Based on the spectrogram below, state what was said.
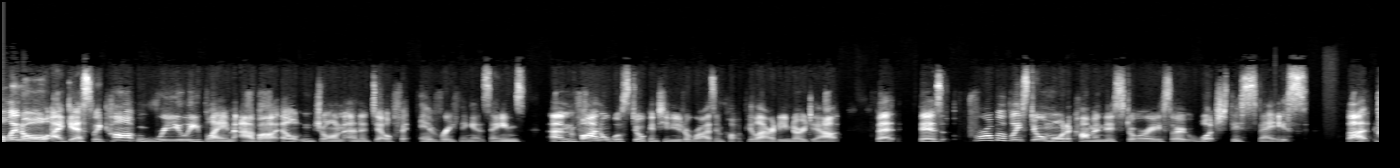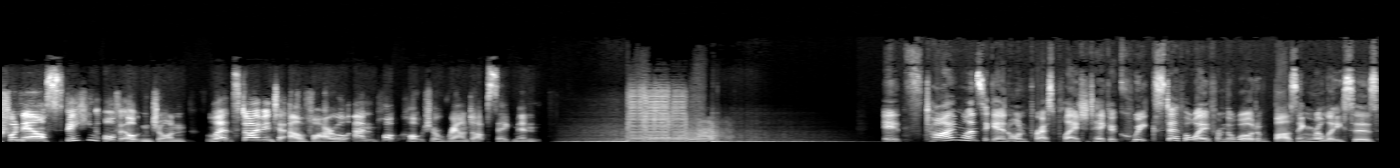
All in all, I guess we can't really blame ABBA, Elton John, and Adele for everything, it seems. And vinyl will still continue to rise in popularity, no doubt. But there's probably still more to come in this story. So watch this space. But for now, speaking of Elton John, let's dive into our viral and pop culture roundup segment. It's time once again on Press Play to take a quick step away from the world of buzzing releases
